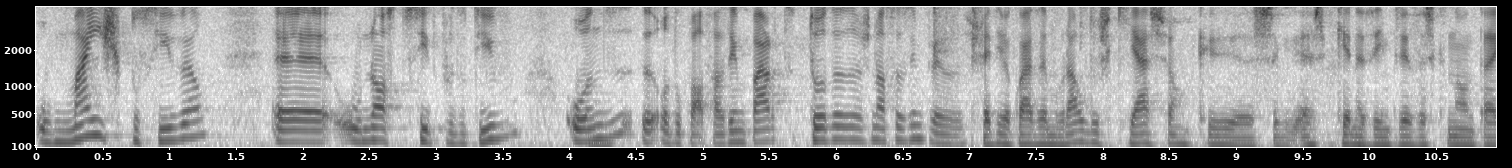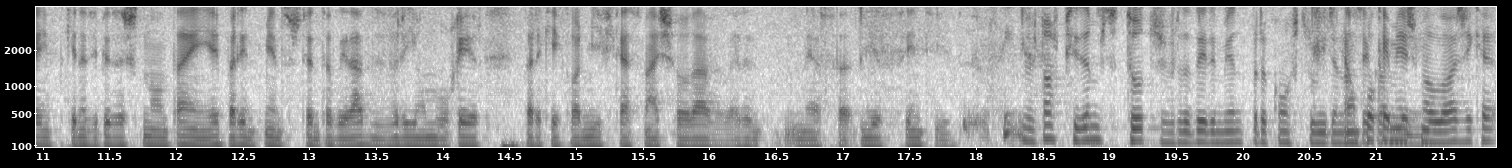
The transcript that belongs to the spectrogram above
o mais possível uh, o nosso tecido produtivo, onde, eh, ou do qual fazem parte todas as nossas empresas. Perspectiva quase a moral dos que acham que as, as, pequenas empresas que não têm, pequenas empresas que não têm aparentemente sustentabilidade deveriam morrer para que a economia ficasse mais saudável, era nessa, nesse sentido. Sim, mas nós precisamos de todos verdadeiramente para construir a nossa É um pouco economia. a mesma lógica,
